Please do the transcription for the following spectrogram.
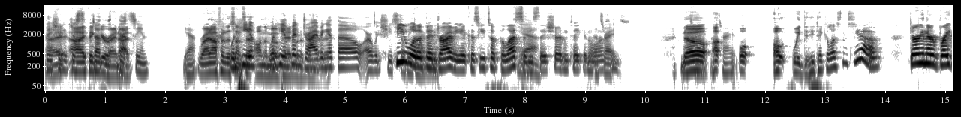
They should have just I think done you're right, that Nod. scene. Yeah. right off into the Would sunset have? on the would he have been driving better. it though, or would she? He still be would have been it? driving it because he took the lessons. Yeah. They showed him taking the That's right. lessons. No, That's uh, right. oh, oh wait, did he take the lessons? Yeah, during their break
